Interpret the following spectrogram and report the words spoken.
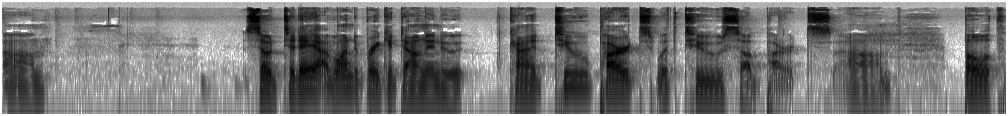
Um, so today, I wanted to break it down into kind of two parts with two subparts, um, both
